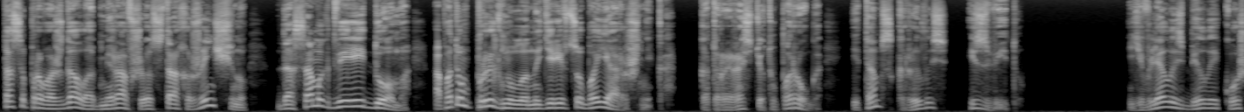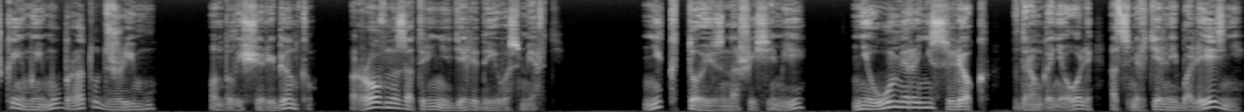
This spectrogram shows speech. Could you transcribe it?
Та сопровождала обмиравшую от страха женщину до самых дверей дома, а потом прыгнула на деревцо боярышника, который растет у порога, и там скрылась из виду. Являлась белая кошка и моему брату Джиму. Он был еще ребенком, ровно за три недели до его смерти. Никто из нашей семьи не умер и не слег в Драмганиоле от смертельной болезни,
